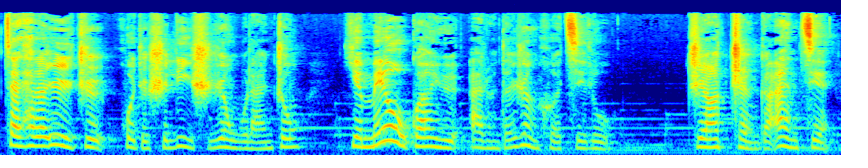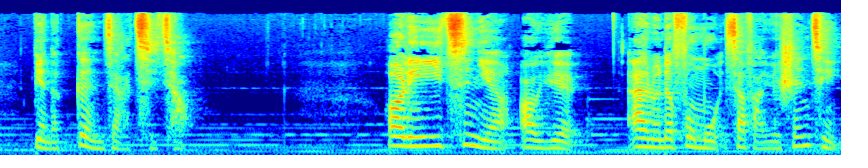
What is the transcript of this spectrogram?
在他的日志或者是历史任务栏中也没有关于艾伦的任何记录，这让整个案件变得更加蹊跷。二零一七年二月，艾伦的父母向法院申请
